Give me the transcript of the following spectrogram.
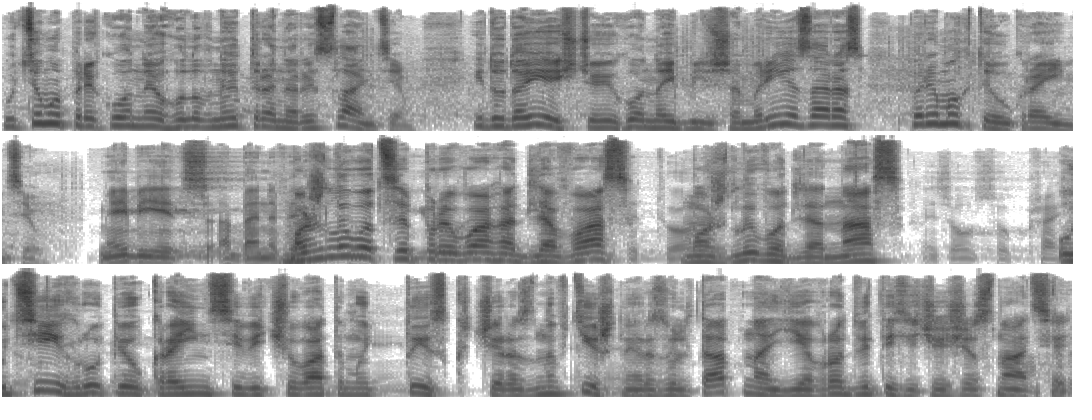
У цьому переконує головний тренер ісландців і додає, що його найбільша мрія зараз перемогти українців. Можливо, це перевага для вас, можливо, для нас. У цій групі українці відчуватимуть тиск через невтішний результат на євро 2016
